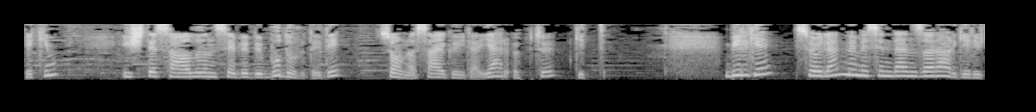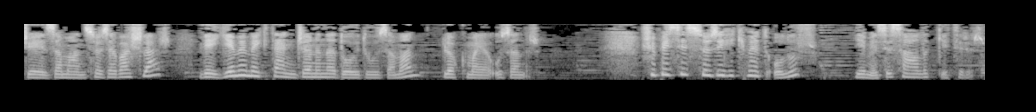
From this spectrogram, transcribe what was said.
Hekim, işte sağlığın sebebi budur dedi, sonra saygıyla yer öptü, gitti. Bilge, söylenmemesinden zarar geleceği zaman söze başlar ve yememekten canına doyduğu zaman lokmaya uzanır. Şüphesiz sözü hikmet olur, yemesi sağlık getirir.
